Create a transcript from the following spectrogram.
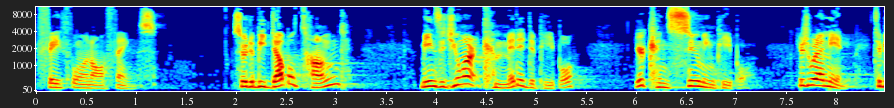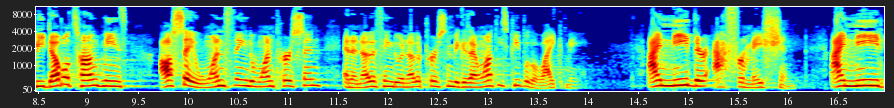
faithful in all things. So to be double tongued means that you aren't committed to people, you're consuming people. Here's what I mean to be double tongued means I'll say one thing to one person and another thing to another person because I want these people to like me. I need their affirmation. I need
